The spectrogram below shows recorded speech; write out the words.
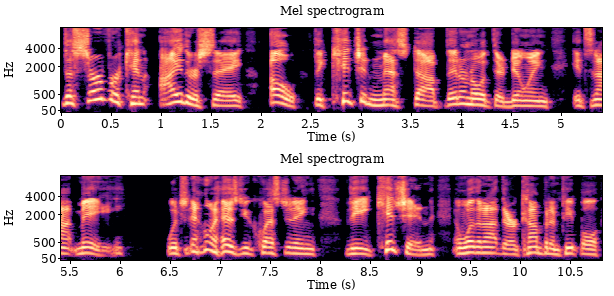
The server can either say, Oh, the kitchen messed up. They don't know what they're doing. It's not me, which now has you questioning the kitchen and whether or not there are competent people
